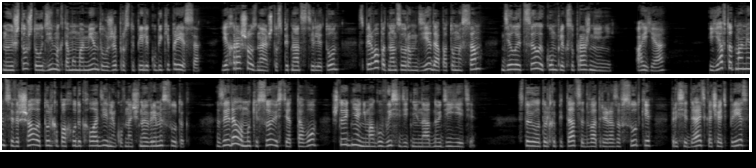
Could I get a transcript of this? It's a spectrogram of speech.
Ну и что, что у Димы к тому моменту уже проступили кубики пресса? Я хорошо знаю, что с 15 лет он, сперва под надзором деда, а потом и сам, делает целый комплекс упражнений. А я? Я в тот момент совершала только походы к холодильнику в ночное время суток. Заедала муки совести от того, что и дня не могу высидеть ни на одной диете. Стоило только питаться два-три раза в сутки, приседать, качать пресс,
